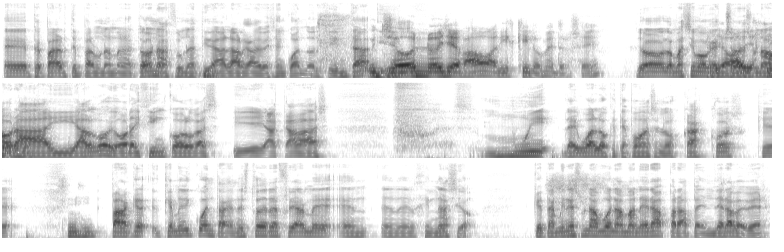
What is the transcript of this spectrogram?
eh, prepararte para una maratón, haz una tirada larga de vez en cuando en cinta. y- Yo no he llegado a 10 kilómetros, ¿eh? Yo lo máximo que He he hecho es 10 una hora y algo, y hora y cinco, holgas, y acabas. uf, es muy. Da igual lo que te pongas en los cascos, que. Para que, que me di cuenta en esto de resfriarme en, en el gimnasio, que también es una buena manera para aprender a beber.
